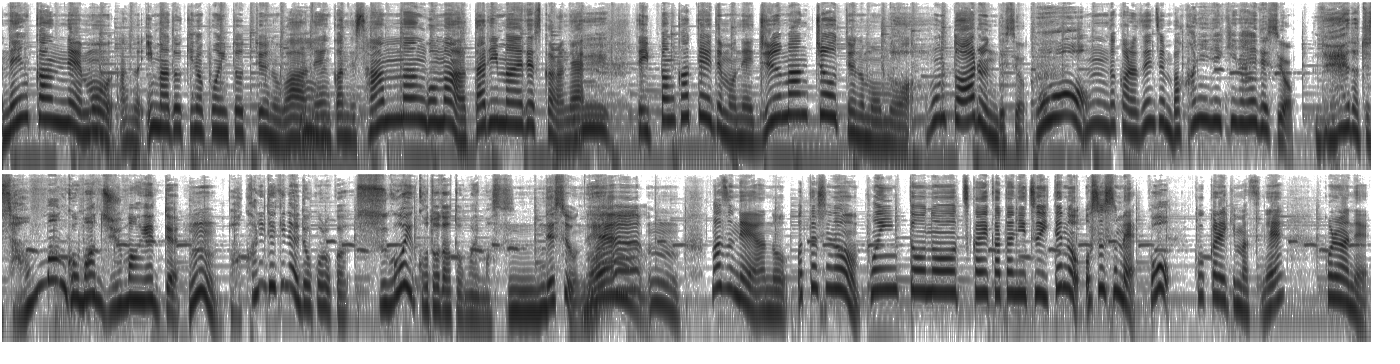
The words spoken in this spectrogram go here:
年間ねもうあの今時のポイントっていうのは年間で3万5万当たり前ですからね、うん、で一般家庭でもね10万超っていうのももう本当あるんですよ、うん、だから全然バカにできないですよ。ねだって3万5万10万円って、うん、バカにできないどころかすごいことだと思います。んですよね、うん、うん、まずねあの私のポイントの使い方についてのおすすめ。ここからいきますね。これはね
